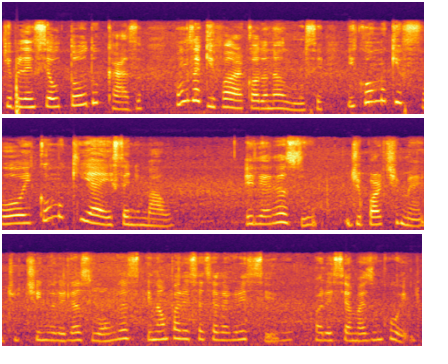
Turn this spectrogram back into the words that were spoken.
que presenciou todo o caso. Vamos aqui falar com a dona Lúcia. E como que foi? Como que é esse animal? Ele era azul, de porte médio, tinha orelhas longas e não parecia ser agressivo. Parecia mais um coelho.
